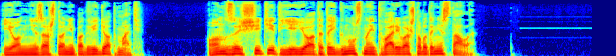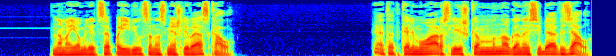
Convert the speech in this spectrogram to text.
И он ни за что не подведет мать. Он защитит ее от этой гнусной твари во что бы то ни стало. На моем лице появился насмешливый оскал. Этот кальмуар слишком много на себя взял.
